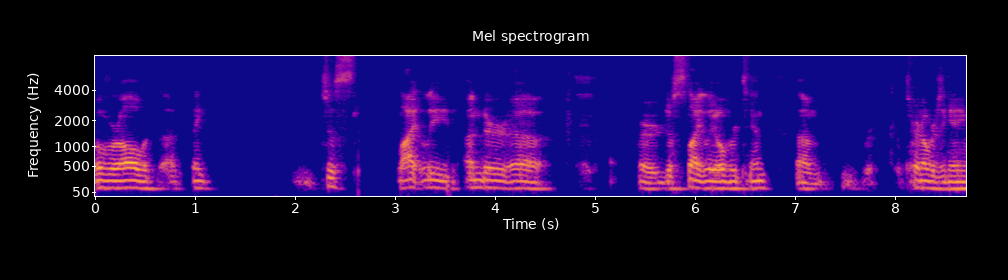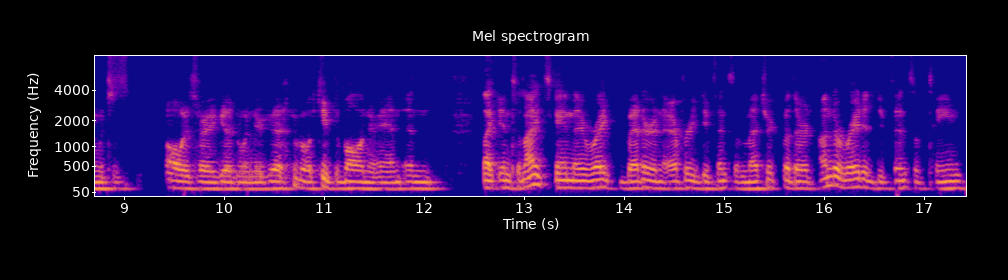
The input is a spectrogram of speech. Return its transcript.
overall with I think just slightly under uh, or just slightly over 10 um, turnovers a game, which is always very good when you're able to keep the ball in your hand. And like in tonight's game, they rank better in every defensive metric, but they're an underrated defensive team.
